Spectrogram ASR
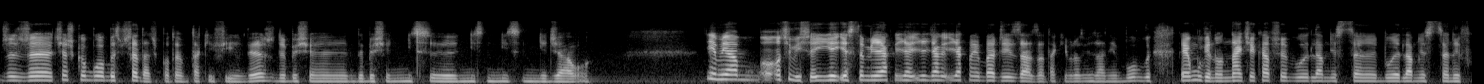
że, że ciężko byłoby sprzedać potem taki film, wiesz, gdyby się, gdyby się nic, nic, nic nie działo. Nie wiem, ja oczywiście jestem jak, jak, jak najbardziej za, za takim rozwiązaniem. Byłoby, tak jak mówię, no, najciekawsze były dla mnie sceny, były dla mnie sceny w,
